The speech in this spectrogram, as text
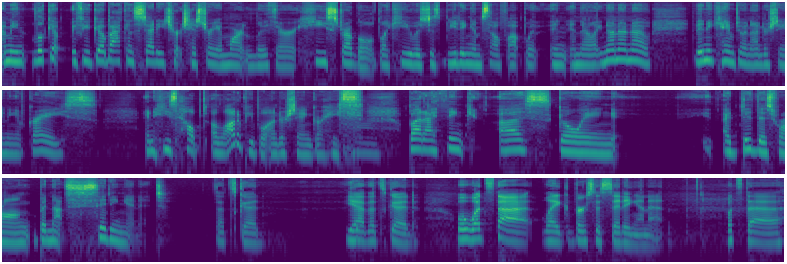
I mean, look at if you go back and study church history and Martin Luther, he struggled. Like he was just beating himself up with, and, and they're like, no, no, no. Then he came to an understanding of grace, and he's helped a lot of people understand grace. Mm. But I think us going, I did this wrong, but not sitting in it. That's good. Yeah, that's good. Well, what's that like versus sitting in it? What's the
